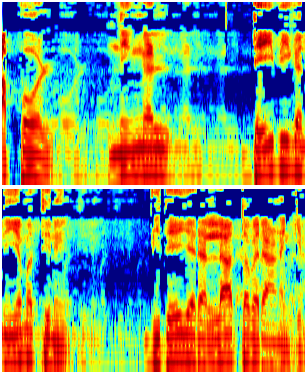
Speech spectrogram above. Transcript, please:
അപ്പോൾ നിങ്ങൾ ദൈവിക നിയമത്തിന് വിധേയരല്ലാത്തവരാണെങ്കിൽ.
